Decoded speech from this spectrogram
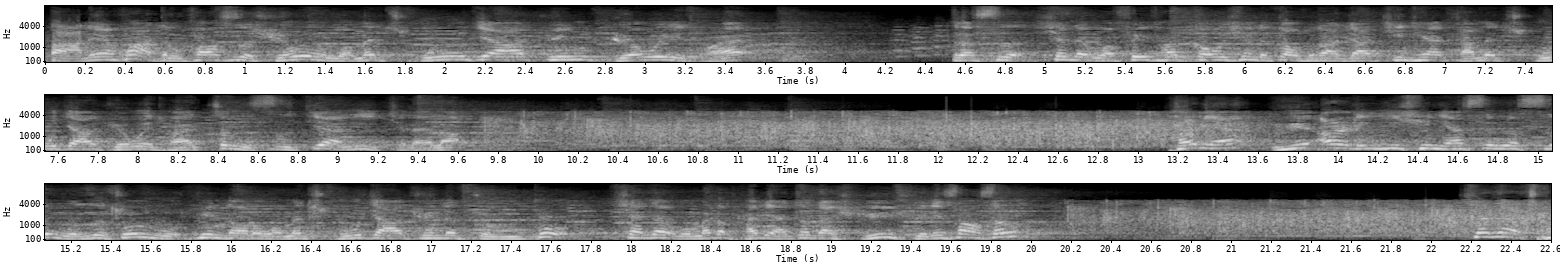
打电话等方式询问我们楚家军绝味团的事。现在我非常高兴的告诉大家，今天咱们楚家绝味团正式建立起来了。排练于二零一七年四月十五日中午运到了我们楚家军的总部，现在我们的排练正在徐徐的上升。现在呈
